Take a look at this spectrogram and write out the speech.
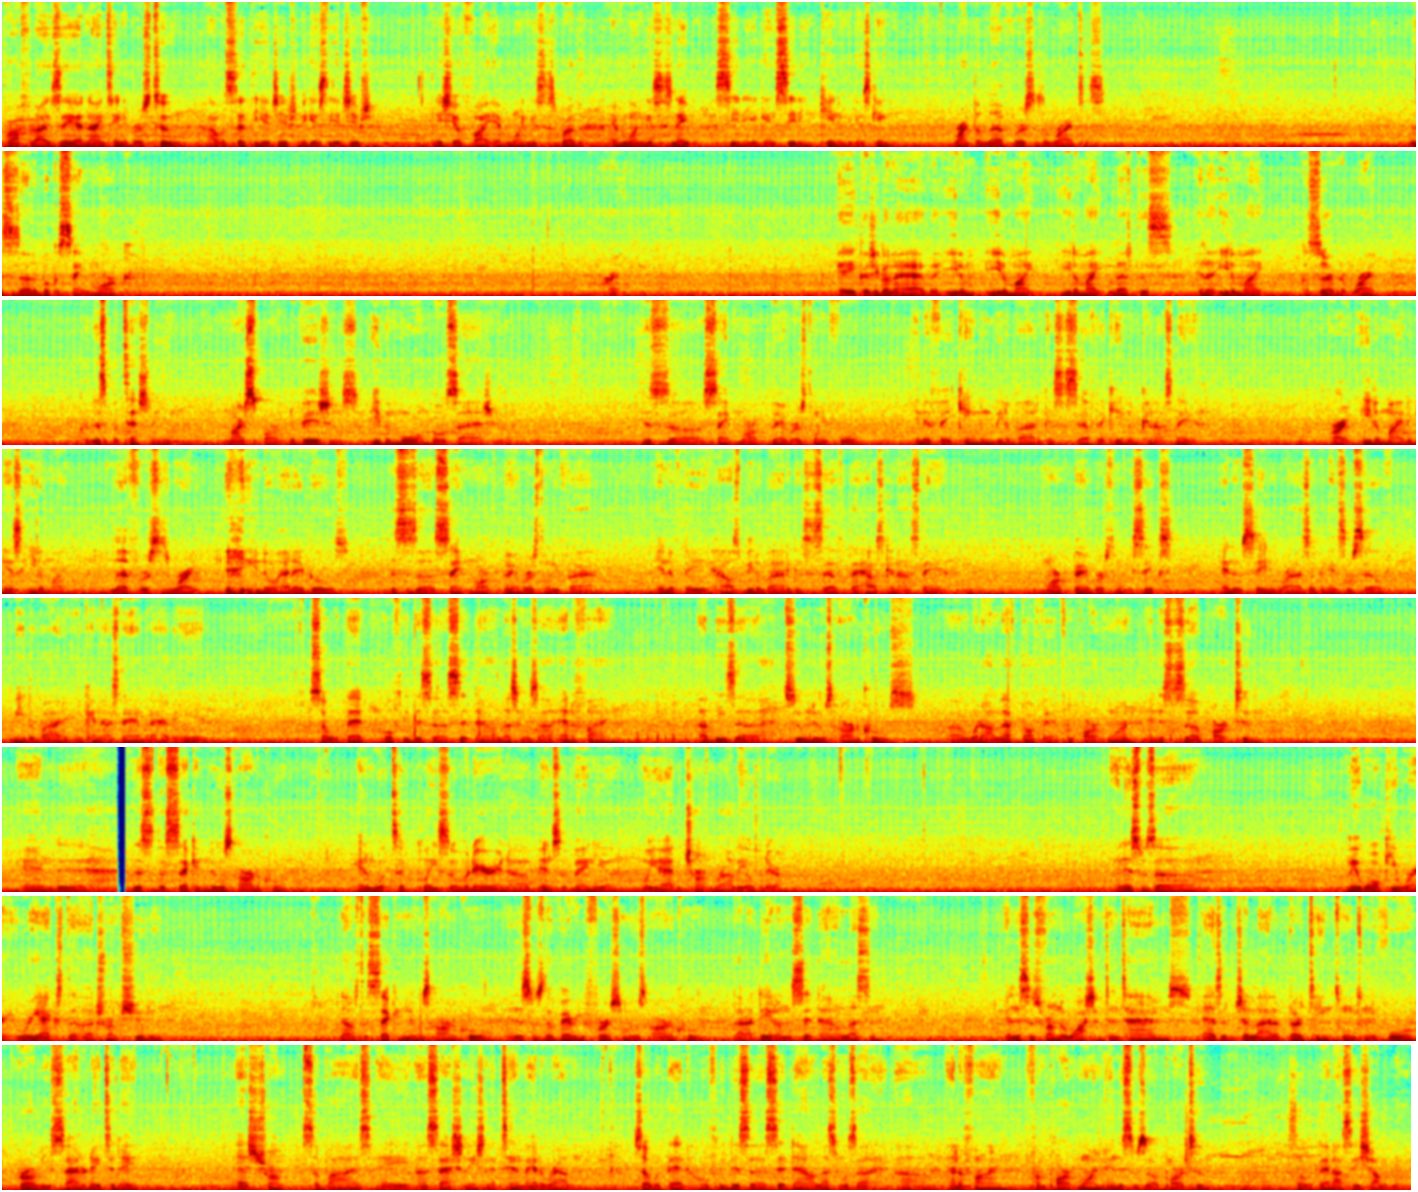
Prophet Isaiah 19 verse 2, I will set the Egyptian against the Egyptian, and he shall fight everyone against his brother, everyone against his neighbor, city against city, kingdom against kingdom, right to left versus the righteous. This is of the book of St. Mark. Right. Hey, because you're going to have an Edom, Edomite, Edomite leftist and an Edomite conservative right because this potentially might spark divisions even more on both sides. You know? This is uh, St. Mark 3, verse 24. And if a kingdom be divided against itself, that kingdom cannot stand. All right, Edomite against Edomite, left versus right. you know how that goes. This is uh, St. Mark 3, verse 25. And if a house be divided against itself, that house cannot stand. Mark 3, verse 26. And if Satan rise up against himself, be divided and cannot stand, but I have an end. So with that, hopefully this uh, sit-down lesson was uh, edifying of these uh, two news articles, uh, what I left off at from part one, and this is uh, part two. And uh, this is the second news article and what took place over there in Pennsylvania where you had the Trump rally over there. And this was uh, Milwaukee where, where he asked Trump shooting. That was the second news article, and this was the very first news article that I did on the sit-down lesson. And this is from the Washington Times as of July the 13th, 2024, early Saturday today, as Trump survives a assassination attempt at a rally. So with that, hopefully this uh, sit-down lesson was uh, uh, edifying from part one, and this was uh, part two. So with that, I say shalom.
